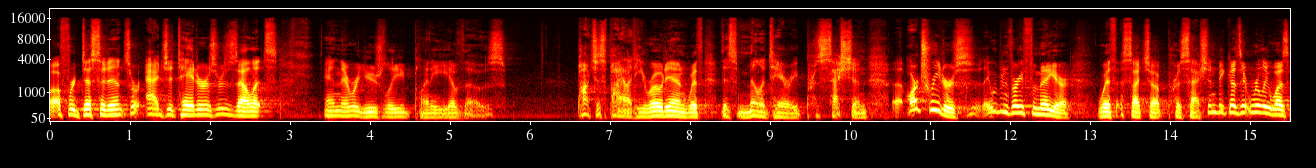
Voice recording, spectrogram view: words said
uh, for dissidents or agitators or zealots, and there were usually plenty of those. Pontius Pilate, he rode in with this military procession. Uh, Mark's readers, they would have been very familiar with such a procession because it really was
